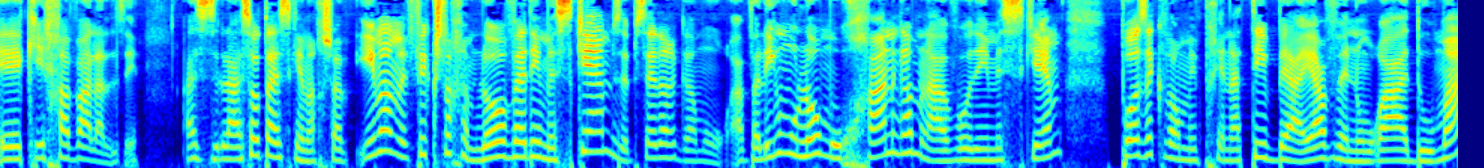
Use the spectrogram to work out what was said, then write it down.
אה, כי חבל על זה. אז לעשות את ההסכם. עכשיו, אם המפיק שלכם לא עובד עם הסכם, זה בסדר גמור, אבל אם הוא לא מוכן גם לעבוד עם הסכם, פה זה כבר מבחינתי בעיה ונורה אדומה,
